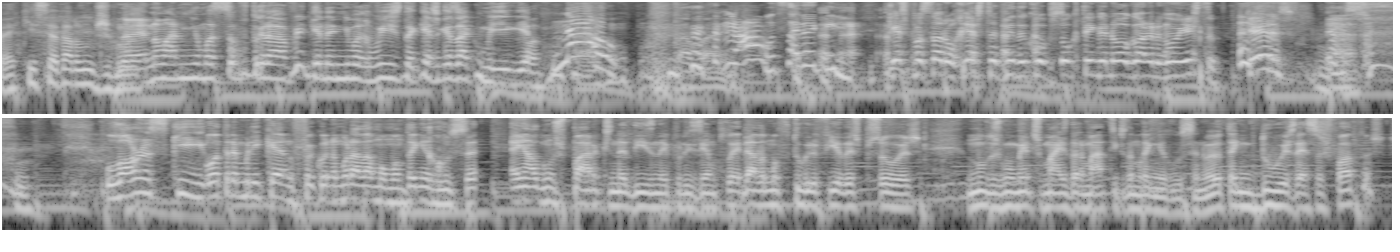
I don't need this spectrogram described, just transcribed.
Pá, É que isso é dar um desgosto. Não, é? não há nenhuma sessão fotográfica, nem nenhuma revista. Queres casar comigo? E ela, Não! Não, sai daqui! Queres passar o resto da vida com a pessoa que te enganou agora com isto? Queres? É isso. Lawrence Key, outro americano, foi com a namorada a uma montanha russa. Em alguns parques, na Disney, por exemplo, é dada uma fotografia das pessoas num dos momentos mais dramáticos da montanha russa. Não é? Eu tenho duas dessas fotos,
